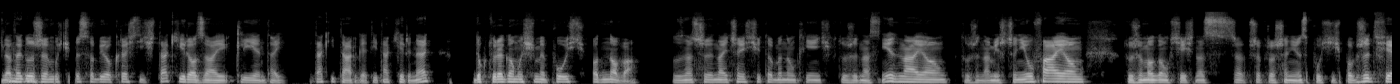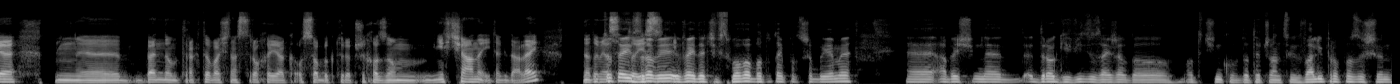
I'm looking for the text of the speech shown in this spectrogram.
Dlatego, Mhm. że musimy sobie określić taki rodzaj klienta, i taki target i taki rynek, do którego musimy pójść od nowa. To znaczy, najczęściej to będą klienci, którzy nas nie znają, którzy nam jeszcze nie ufają, którzy mogą chcieć nas, przeproszeniem, spuścić po brzytwie, mm, e, będą traktować nas trochę jak osoby, które przychodzą niechciane i tak dalej. Natomiast tutaj to jest... zrobię, wejdę ci w słowo, bo tutaj potrzebujemy, e, abyś, e, drogi widzu, zajrzał do odcinków dotyczących value proposition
